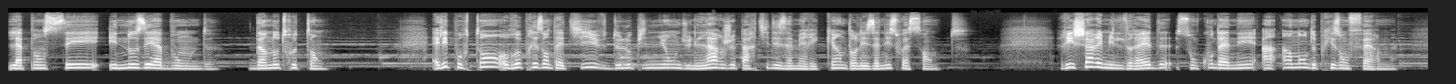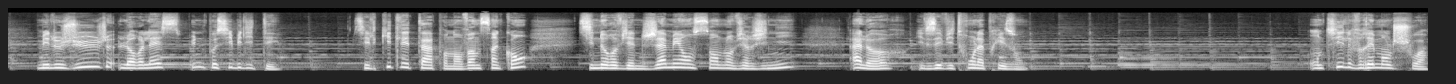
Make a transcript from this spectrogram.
La pensée est nauséabonde, d'un autre temps. Elle est pourtant représentative de l'opinion d'une large partie des Américains dans les années 60. Richard et Mildred sont condamnés à un an de prison ferme, mais le juge leur laisse une possibilité. S'ils quittent l'État pendant 25 ans, s'ils ne reviennent jamais ensemble en Virginie, alors ils éviteront la prison. Ont-ils vraiment le choix?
